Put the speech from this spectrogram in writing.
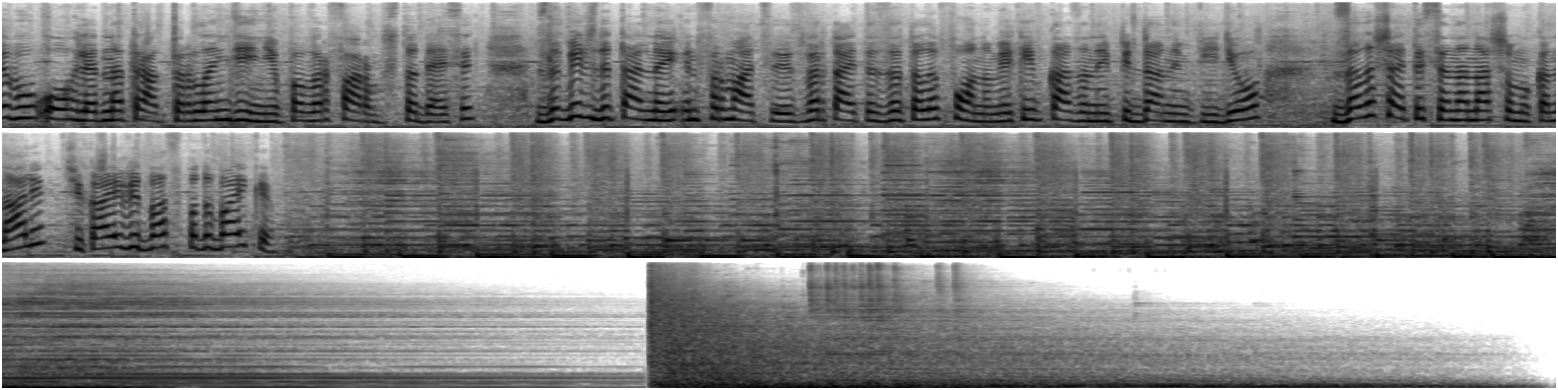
Це був огляд на трактор Landini Power Farm 110. За більш детальною інформацією звертайтеся за телефоном, який вказаний під даним відео. Залишайтеся на нашому каналі. Чекаю від вас вподобайки.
